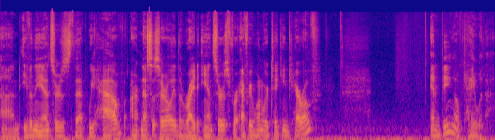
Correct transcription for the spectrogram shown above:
and even the answers that we have aren't necessarily the right answers for everyone we're taking care of, and being okay with that.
